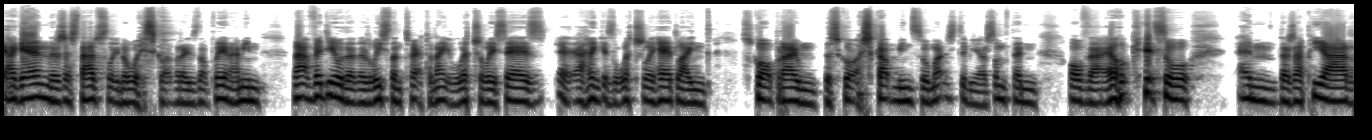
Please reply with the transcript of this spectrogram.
again, there's just absolutely no way Scott Brown's not playing. I mean, that video that they released on Twitter tonight literally says, I think it's literally headlined Scott Brown, the Scottish Cup means so much to me, or something of that ilk. so um, there's a PR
